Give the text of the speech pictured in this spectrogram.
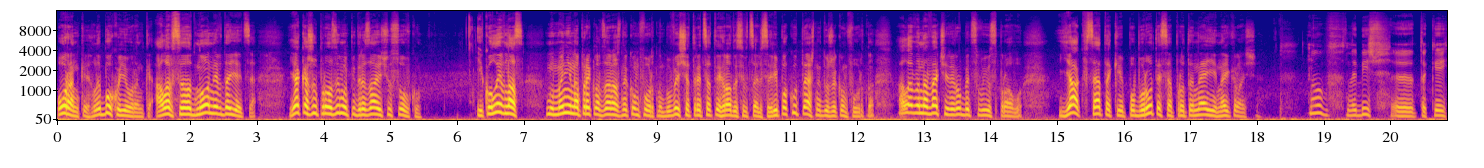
оранки, глибокої оранки, але все одно не вдається. Я кажу про зиму підрізаючу совку. І коли в нас, ну мені, наприклад, зараз некомфортно, бо вище 30 градусів Цельсія, ріпаку теж не дуже комфортно, але вона ввечері робить свою справу. Як все-таки поборотися проти неї найкраще? Ну, найбільш е, такий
